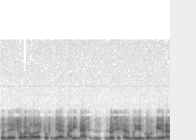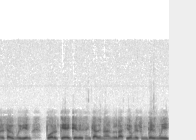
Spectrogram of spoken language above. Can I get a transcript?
donde soban luego las profundidades marinas. No se sabe muy bien cómo migra, no se sabe muy bien por qué, qué desencadena la migración. Es un pez muy,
